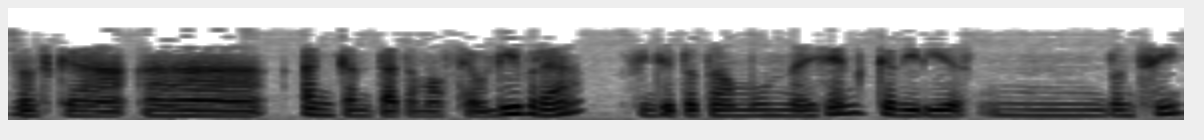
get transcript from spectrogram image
doncs, que ha, encantat amb el seu llibre, fins i tot amb una gent que diries, mm, doncs sí,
